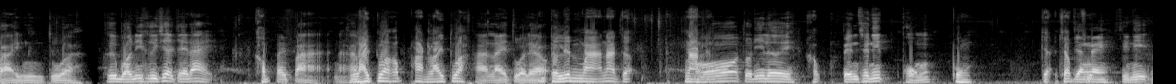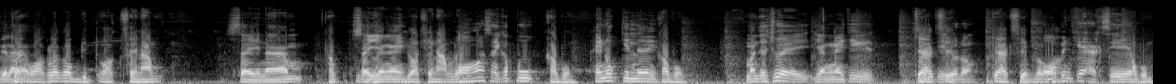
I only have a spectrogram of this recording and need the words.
ป่าอีกหนึ่งตัว คือบ่อนี้คือเชื่อใจได้ครับไฟป่านะครับหลายตัวครับผ่านหลายตัวผ่านหลายตัวแล้วแต่เล่นมาน่าจะนานอ๋อแล้วตัวนี้เลยครับ เป็นชนิดผงผงแกะแคปยังไงทีนี้เวลาแกะออกแล้วก็บิดออกใส่น้ำใส่น้ำครับ ใส่ยังไงหยอดใส่น้ำเลยอ๋อใส่กระปุกครับผม ให้นกกินเลยครับผม มันจะช่วยยังไงที่แกะอักที่เสียทบดลองแกะอักเสียบแล้วอ๋ก็อเป็นแก้อักเสบครับผม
